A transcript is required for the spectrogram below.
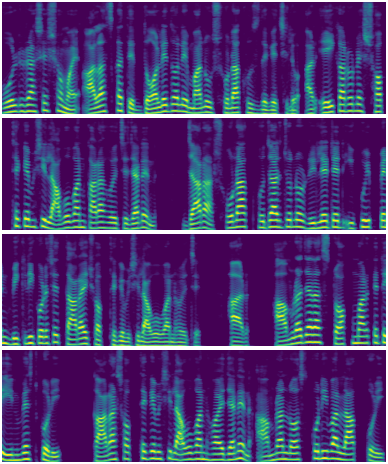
গোল্ড রাশের সময় আলাস্কাতে দলে দলে মানুষ সোনা খুঁজতে গেছিল। আর এই কারণে সব থেকে বেশি লাভবান কারা হয়েছে জানেন? যারা সোনা খোঁজার জন্য রিলেটেড ইকুইপমেন্ট বিক্রি করেছে, তারাই সব থেকে বেশি লাভবান হয়েছে। আর আমরা যারা স্টক মার্কেটে ইনভেস্ট করি, কারা সব থেকে বেশি লাভবান হয় জানেন? আমরা লস করি বা লাভ করি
